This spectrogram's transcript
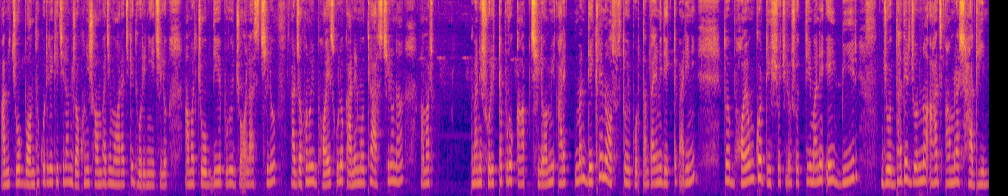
আমি চোখ বন্ধ করে রেখেছিলাম যখনই সম্ভাজি মহারাজকে ধরে নিয়েছিল। আমার চোখ দিয়ে পুরো জল আসছিল। আর যখন ওই ভয়েসগুলো কানের মধ্যে আসছিল না, আমার মানে শরীরটা পুরো কাঁপছিল। আমি আরেক মানে দেখলে আমি অসুস্থ হয়ে পড়তাম, তাই আমি দেখতে পারিনি। তো ভয়ঙ্কর দৃশ্য ছিল সত্যি মানে এই বীর যোদ্ধাদের জন্য আজ আমরা স্বাধীন।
